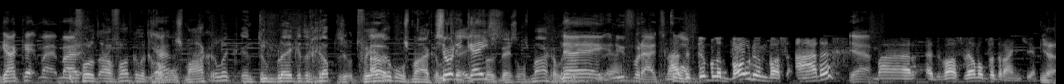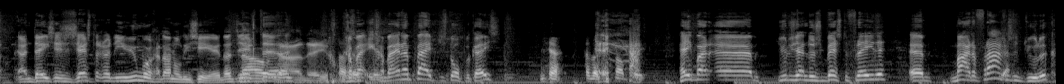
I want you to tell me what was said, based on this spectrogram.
Ja, Ke- maar... maar Ik vond het aanvankelijk gewoon Ja? onsmakelijk. En toen bleek het een grap te zijn. Vond jij het Oh. ook onsmakelijk, Sorry, Kees? Kees. Het was best onsmakelijk. nee, nu vooruit. Kom Nou, de op. dubbele bodem was aardig, Ja. maar het was wel op het randje. Ja. Ja, een D66er die humor gaat analyseren. Dat is Nou, echt... eh, ja, nee, goed. ik, ga bij- ik ga bijna een pijpje stoppen, Kees. Ja, dat snap ik. Hé, hey, maar eh, jullie zijn dus best tevreden. Eh, maar de vraag is natuurlijk,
